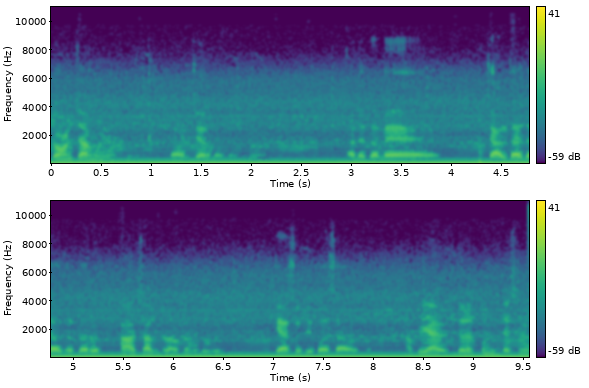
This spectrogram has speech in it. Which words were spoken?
ત્રણ ચાર મહિના ત્રણ ચાર મહિના. અને તમે ચાલતા જાઓ છો દરરોજ? હા ચાલતા આવતા દરરોજ. ક્યાં સુધી બસ આવે છે? આપણે આ દરરોજ પણ સ્ટેશન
